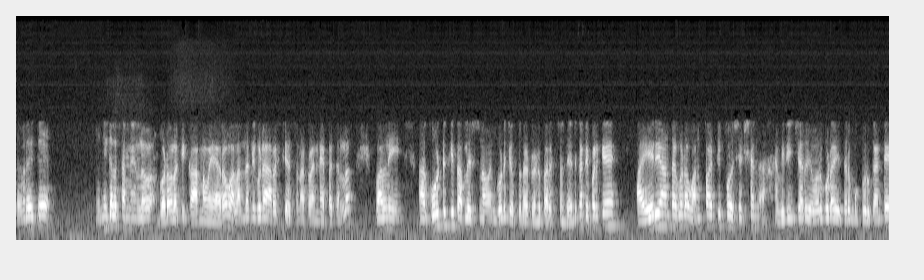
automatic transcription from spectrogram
ఎవరైతే ఎన్నికల సమయంలో గొడవలకి కారణమయ్యారో వాళ్ళందరినీ కూడా అరెస్ట్ చేస్తున్నటువంటి నేపథ్యంలో వాళ్ళని ఆ కోర్టుకి తరలిస్తున్నామని కూడా చెప్తున్నటువంటి పరిస్థితి ఉంది. ఎందుకంటే ఇప్పటికే ఆ ఏరియా అంతా కూడా వన్ ఫార్టీ ఫోర్ సెక్షన్ విధించారు. ఎవరు కూడా ఇద్దరు ముగ్గురు కంటే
